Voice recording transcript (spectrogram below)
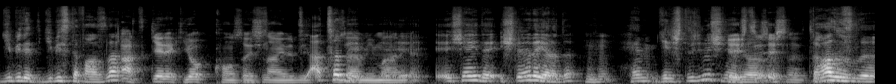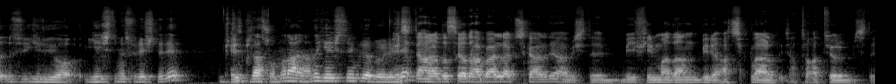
gibi de gibisi de fazla. Artık gerek yok konsol için ayrı bir ya, tabii, güzel mimari. E, e, şey de işlerine de yaradı. Hı hı. Hem geliştiricinin işine Geliştirici yarıyor. Daha hızlı yürüyor geliştirme süreçleri. Bütün es- platformlar aynı anda geliştirebiliyor böylece. Eskiden arada sırada haberler çıkardı ya abi işte bir firmadan biri açıklardı. Atıyorum işte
